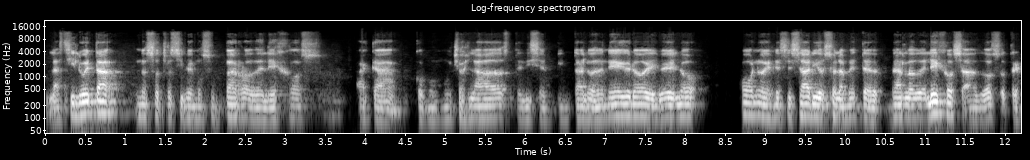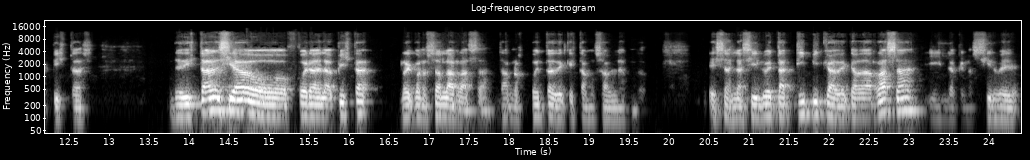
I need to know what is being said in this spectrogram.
La silueta, nosotros si vemos un perro de lejos, acá como en muchos lados, te dicen pintalo de negro y velo, o no es necesario solamente verlo de lejos a dos o tres pistas de distancia o fuera de la pista, reconocer la raza, darnos cuenta de qué estamos hablando. Esa es la silueta típica de cada raza y lo que nos sirve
